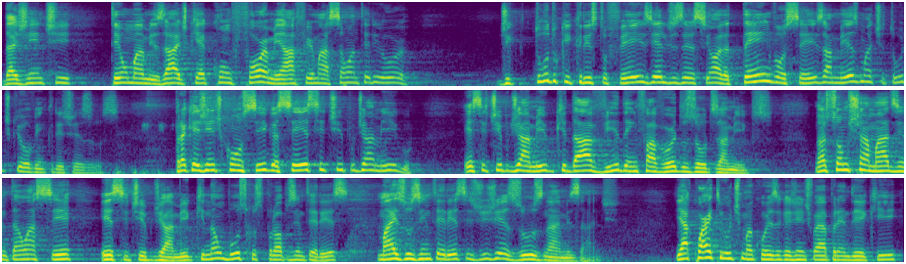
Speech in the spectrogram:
da gente ter uma amizade que é conforme a afirmação anterior de tudo que Cristo fez e ele dizer assim: olha, tem vocês a mesma atitude que houve em Cristo Jesus, para que a gente consiga ser esse tipo de amigo, esse tipo de amigo que dá a vida em favor dos outros amigos. Nós somos chamados então a ser esse tipo de amigo que não busca os próprios interesses, mas os interesses de Jesus na amizade. E a quarta e última coisa que a gente vai aprender aqui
